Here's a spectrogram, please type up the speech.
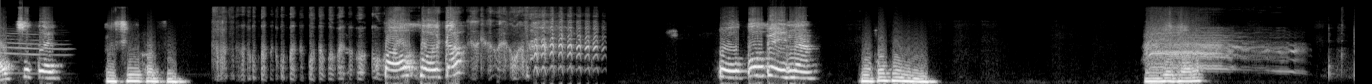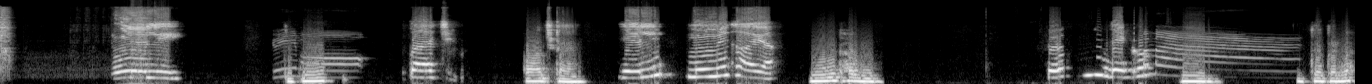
अच्छे कर कैसे करते पाव खोटा टोपो पहना रहा है? येली Three Mhm. more. पाँच। पाँच का है येली मुँह में खाया। मुँह में खा ली तो देखो। क्या कर रहा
